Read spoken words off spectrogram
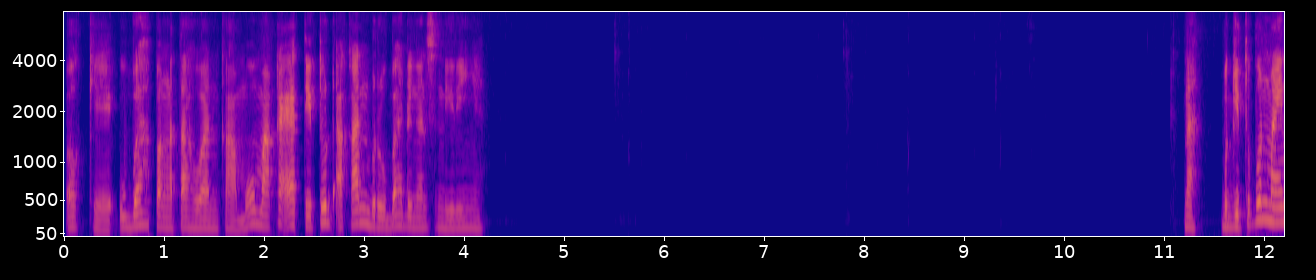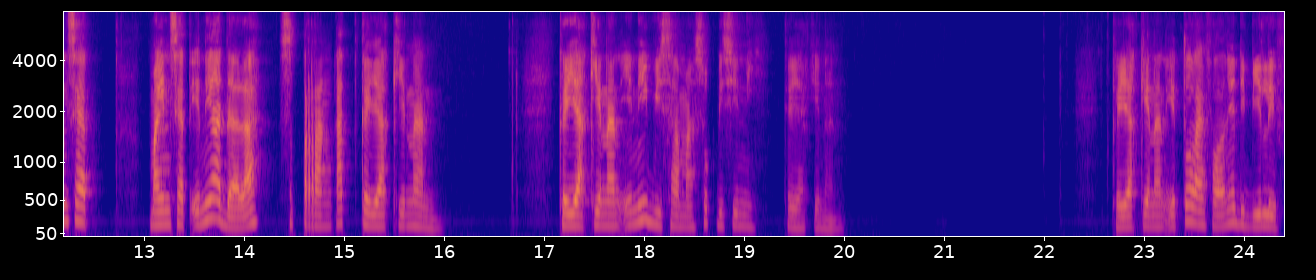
Oke, ubah pengetahuan kamu, maka attitude akan berubah dengan sendirinya. Begitupun mindset. Mindset ini adalah seperangkat keyakinan. Keyakinan ini bisa masuk di sini, keyakinan. Keyakinan itu levelnya di belief.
